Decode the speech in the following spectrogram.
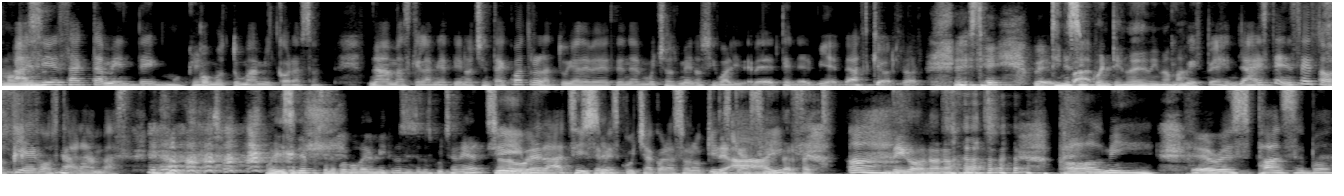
moviendo. Así exactamente como tu mami, corazón. Nada más que la mía tiene 84, la tuya debe de tener muchos menos, igual y debe de tener miedo. ¡Qué horror! Este, tiene 59, mi mamá. Ya estén esos ciegos, carambas. Oye, ¿se le puede mover el micro si se lo escucha bien? Sí, ¿verdad? Sí, se me escucha corazón. ¿O quieres que así? Ay, perfecto. Ah. Digo, no, no. Call me irresponsible.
